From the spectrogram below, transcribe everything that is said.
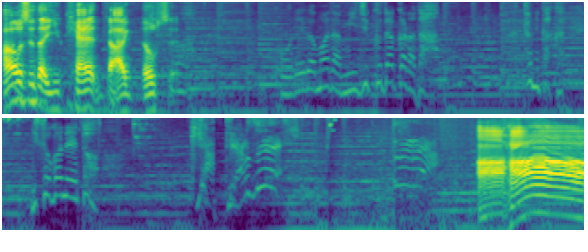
How is it that you can't diagnose it? Aha!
